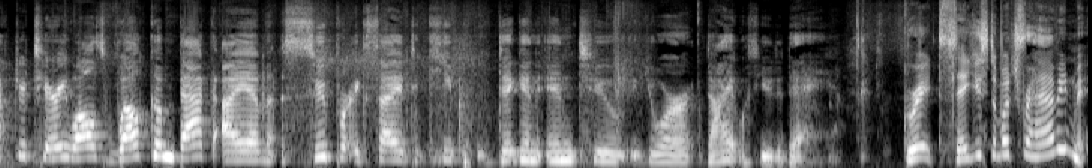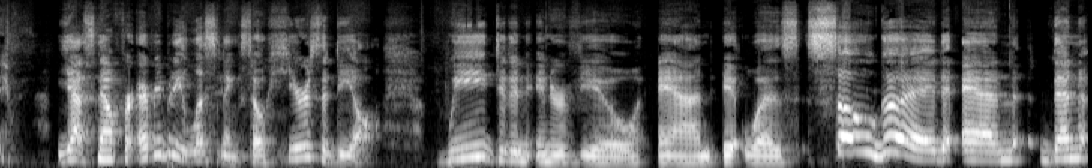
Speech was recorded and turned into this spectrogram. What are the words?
Dr. Terry Wahls, welcome back. I am super excited to keep digging into your diet with you today. Great. Thank you so much for having me. Yes. Now, for everybody listening, so here's the deal we did an interview and it was so good. And then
